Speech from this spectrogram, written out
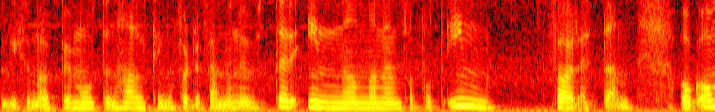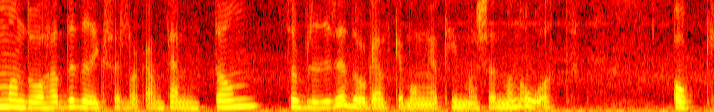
liksom uppemot en halvtimme, 45 minuter innan man ens har fått in förrätten. Och om man då hade vigsel klockan 15 så blir det då ganska många timmar sedan man åt. Och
